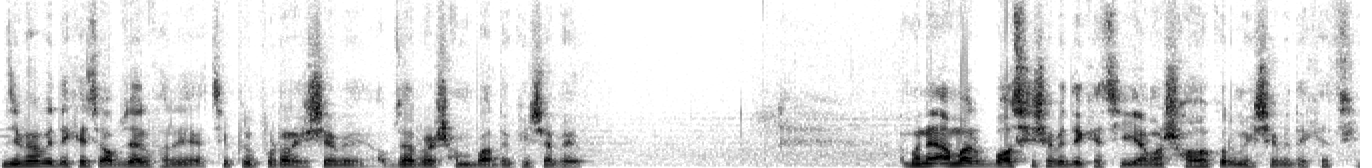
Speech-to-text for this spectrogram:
যেভাবে দেখেছি অবজারভারে চিফ রিপোর্টার হিসেবে অবজারভার সম্পাদক হিসেবে মানে আমার বস হিসেবে দেখেছি, আমার সহকর্মী হিসেবে দেখেছি,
